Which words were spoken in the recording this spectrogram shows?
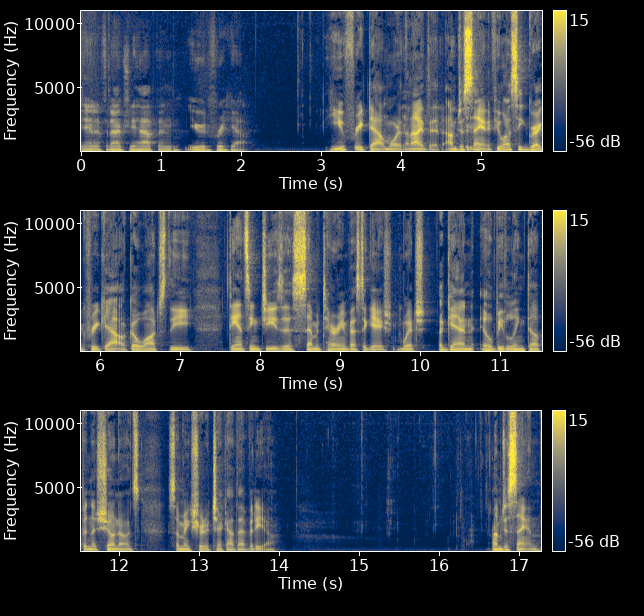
And if it actually happened, you would freak out. You freaked out more than I did. I'm just saying, if you want to see Greg freak out, go watch the Dancing Jesus Cemetery Investigation, which again, it'll be linked up in the show notes. So make sure to check out that video. I'm just saying.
